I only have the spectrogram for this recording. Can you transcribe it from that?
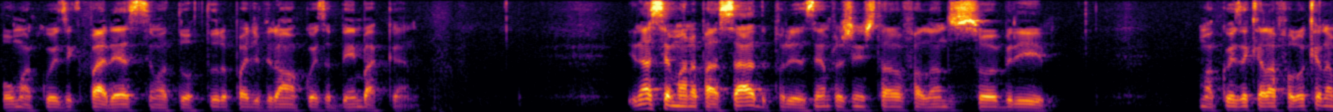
ou uma coisa que parece ser uma tortura pode virar uma coisa bem bacana. E na semana passada, por exemplo, a gente estava falando sobre uma coisa que ela falou que era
